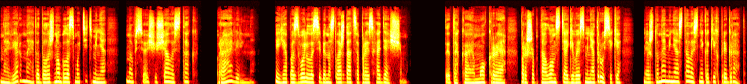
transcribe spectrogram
Наверное, это должно было смутить меня, но все ощущалось так Правильно. И я позволила себе наслаждаться происходящим. «Ты такая мокрая», — прошептал он, стягивая с меня трусики. Между нами не осталось никаких преград.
